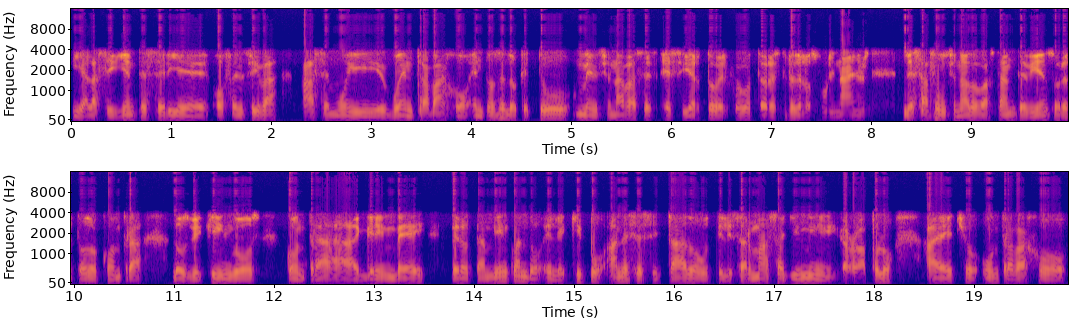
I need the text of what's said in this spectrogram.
y a la siguiente serie ofensiva hace muy buen trabajo. Entonces lo que tú mencionabas es, es cierto, el juego terrestre de los 49ers les ha funcionado bastante bien, sobre todo contra los vikingos, contra Green Bay, pero también cuando el equipo ha necesitado utilizar más a Jimmy Garoppolo, ha hecho un trabajo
